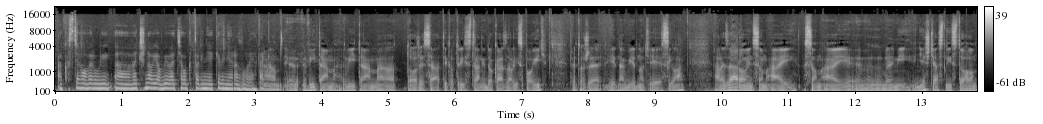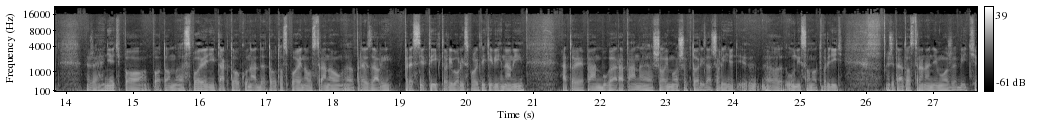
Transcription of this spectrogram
ako ste hovorili, uh, väčšinový obyvateľ, ktorý niekedy nerozumie. Tak. E, vítam, vítam e, to, že sa tieto tri strany dokázali spojiť, pretože jednak v jednote je sila, ale zároveň som aj, som aj veľmi nešťastný z toho, že hneď po, po tom spojení taktovku nad touto spojenou stranou e, prevzali presne tí, ktorí boli z politiky vyhnaní. A to je pán Bugár a pán Šojmoš, ktorí začali hneď e, unisono tvrdiť, že táto strana nemôže byť e,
